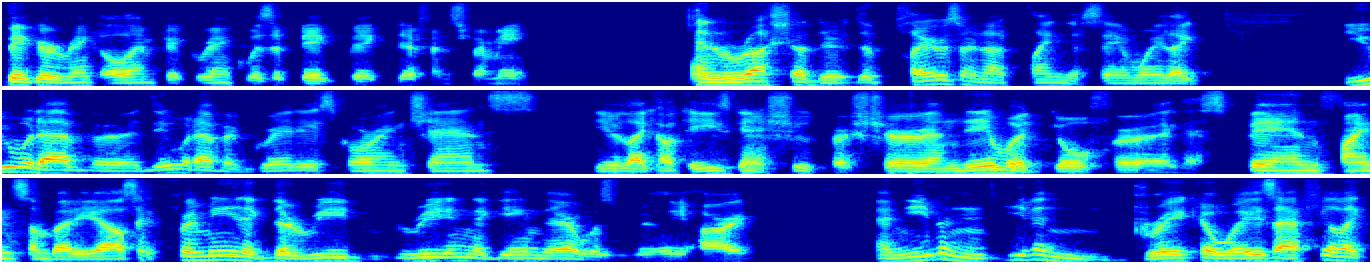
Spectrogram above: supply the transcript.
bigger rink, Olympic rink, was a big big difference for me and Russia, the players are not playing the same way. Like you would have, a, they would have a great A scoring chance. You're like, okay, he's gonna shoot for sure, and they would go for like a spin, find somebody else. Like for me, like the read reading the game there was really hard, and even even breakaways, I feel like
